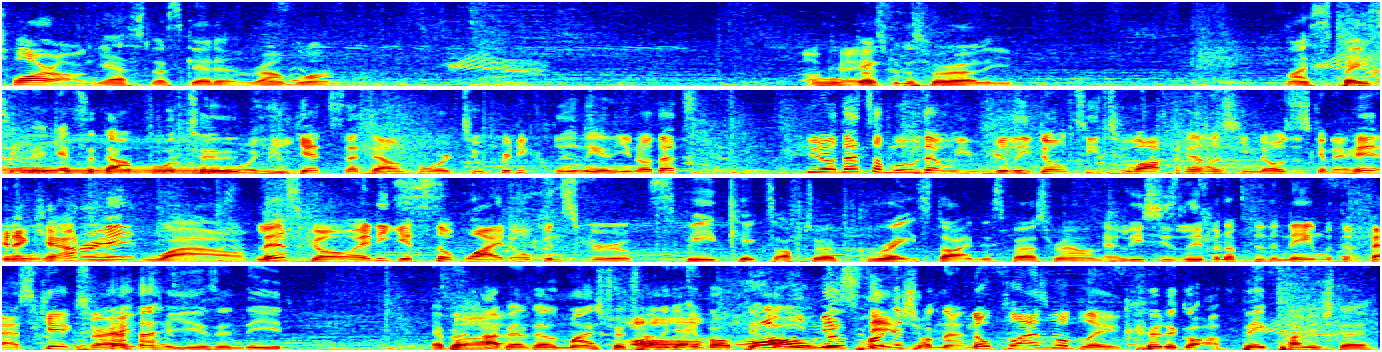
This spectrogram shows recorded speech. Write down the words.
to Hwoarang. Yes, let's get it. Round one. Oh, Okay. goes for the throw early. Nice spacing there. Gets it down 4-2. Oh, He gets that down forward two pretty cleanly, and you know that's, you know that's a move that we really don't see too often unless he knows it's going to hit. And a counter hit. Wow. Let's go, and he gets the wide open screw. Speed kicks off to a great start in this first round. At least he's living up to the name with the fast kicks, right? he is indeed. Abel, But- Abel Del Maestro trying to get oh. involved here. Oh, he Oh, no punish it. on that. No plasma blade. Could have got a big punish there.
